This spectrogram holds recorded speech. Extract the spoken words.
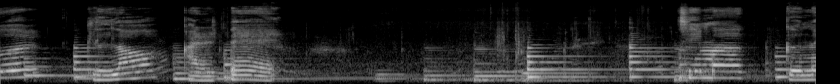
물 길러 갈 때 치마끈에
